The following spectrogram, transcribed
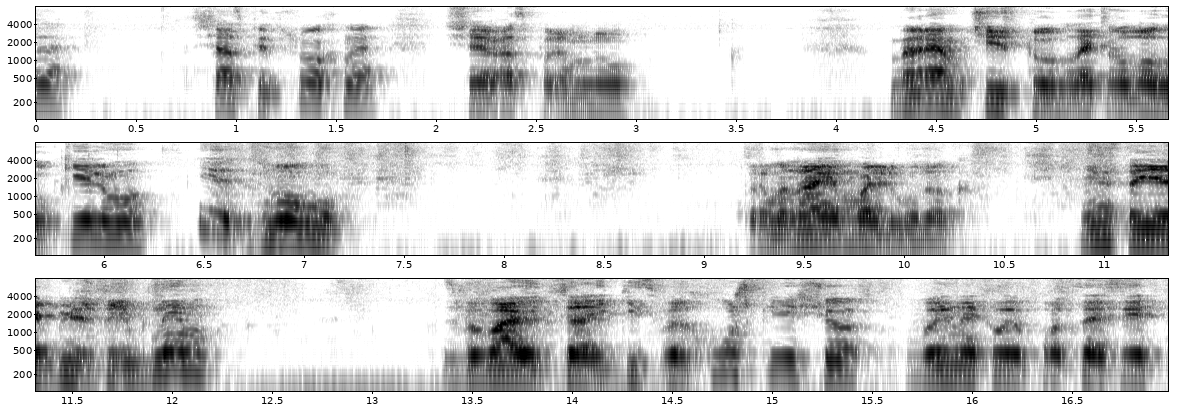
Все. Зараз підсохне, ще раз примну. Беремо чисту ледь вологу кільму і знову приминаємо малюнок. Він стає більш дрібним, збиваються якісь верхушки, що виникли в процесі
